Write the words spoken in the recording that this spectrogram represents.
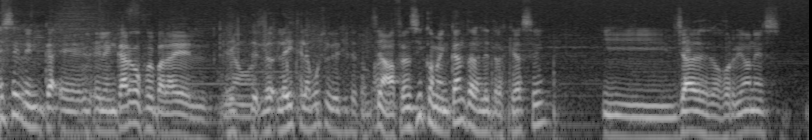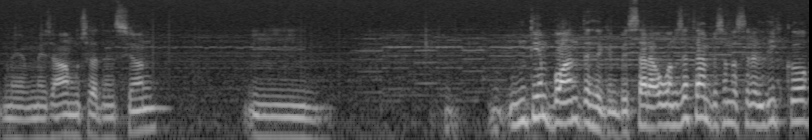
ese el, encargo fue para él. ¿Le diste la música y le dijiste tomar? a Francisco me encantan las letras que hace y ya desde Los Gorriones me, me llamaba mucho la atención y un tiempo antes de que empezara, o cuando ya estaba empezando a hacer el disco,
